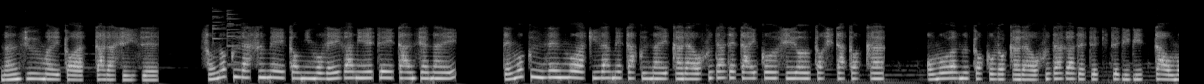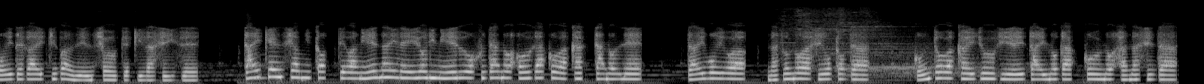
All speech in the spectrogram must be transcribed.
何十枚とあったらしいぜ。そのクラスメイトにも霊が見えていたんじゃない？でも訓練も諦めたくないからお札で対抗しようとしたとか。思わぬところからお札が出てきてビビった思い出が一番印象的らしいぜ。体験者にとっては見えない霊より見えるお札の方が怖かったのね。第5位は、謎の足音だ。今度は海上自衛隊の学校の話だ。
